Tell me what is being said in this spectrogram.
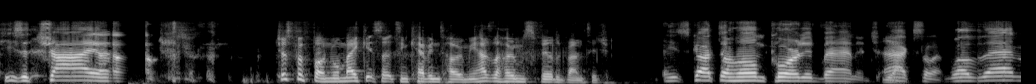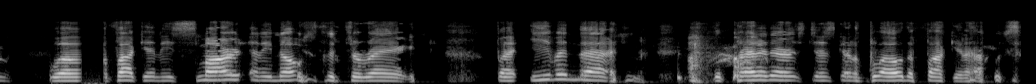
He's a child. Just for fun, we'll make it so it's in Kevin's home. He has the home field advantage. He's got the home court advantage. Yeah. Excellent. Well, then, well, fucking, he's smart and he knows the terrain. But even then, the predator is just gonna blow the fucking house.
